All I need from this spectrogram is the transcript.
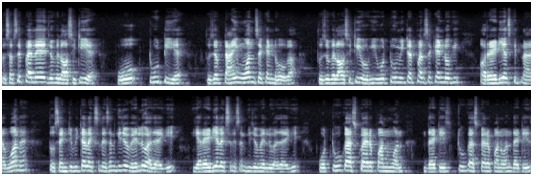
तो सबसे पहले जो वेलोसिटी है, वो टू टी है। तो जब टाइम वन सेकेंड होगा तो जो वेलोसिटी होगी, वो टू मीटर पर सेकेंड होगी। और रेडियस कितना है? वन है। तो सेंटीमीटर एक्सलेशन की जो वैल्यू आ जाएगी, या रेडियल एक्सलेशन की जो वैल्यू आ जाएगी, वो टू का square upon one that is two का square upon one that is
